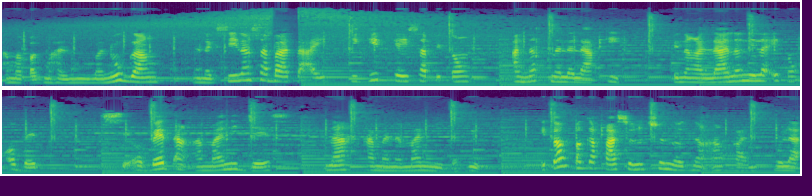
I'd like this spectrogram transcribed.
Ang mapagmahal mong manugang na nagsilang sa bata ay higit kaysa pitong anak na lalaki. Pinangalanan nila itong Obed. Si Obed ang ama ni Jess na ama naman ni David. Ito ang pagkakasunod-sunod ng angkan mula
